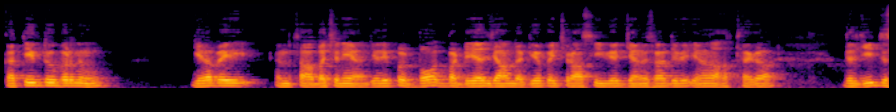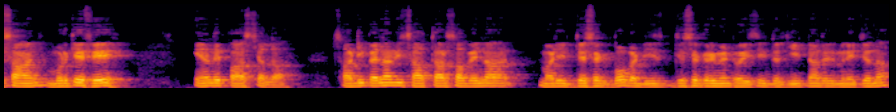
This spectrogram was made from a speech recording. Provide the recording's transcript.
31 ਅਕਤੂਬਰ ਨੂੰ ਜਿਹੜਾ ਭਈ ਅਮਿਤਾਭ ਬੱਚਨ ਆ, ਜਿਹਦੇ ਉੱਪਰ ਬਹੁਤ ਵੱਡੇ ਇਲਜ਼ਾਮ ਲੱਗੇ ਪਏ 84 ਵਿੱਚ ਜੈਨੋਸਾਈਡ ਦੇ ਵਿੱਚ ਇਹਨਾਂ ਦਾ ਹੱਥ ਹੈਗਾ। ਦਲਜੀਤ ਦਸਾਂਝ ਮੁੜ ਕੇ ਫੇਰ ਇਹਨਾਂ ਦੇ ਪਾਸ ਚੱਲਾ। ਸਾਡੀ ਪਹਿਲਾਂ ਵੀ 7-8 ਸਾਲ ਪਹਿਲਾਂ ਮਾੜੀ ਡਿਸਕ ਬਹੁਤ ਵੱਡੀ ਡਿਸਐਗਰੀਮੈਂਟ ਹੋਈ ਸੀ ਦਲਜੀਤ ਨਾਲ ਤੇ ਮੈਨੇਜਰ ਨਾਲ,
